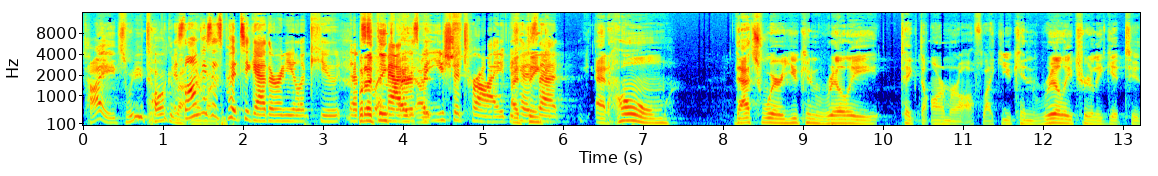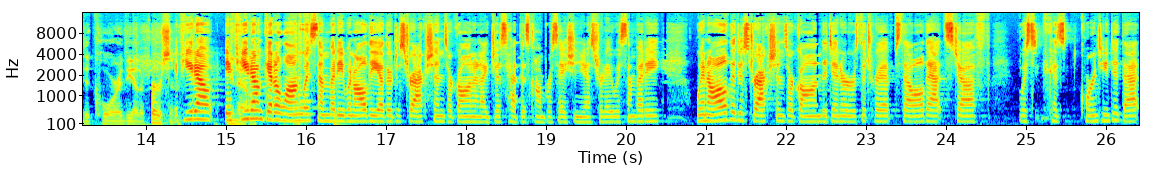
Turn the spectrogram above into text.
"Tights? What are you talking As about?" As long Never as mind. it's put together and you look cute, that's But I what think matters. I- but you should try I because think that at home, that's where you can really take the armor off. Like you can really truly get to the core of the other person. if you don't if you know. don't get along with somebody when all the other distractions are gone, and I just had this conversation yesterday with somebody, when all the distractions are gone, the dinners, the trips, the, all that stuff was because quarantine did that.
